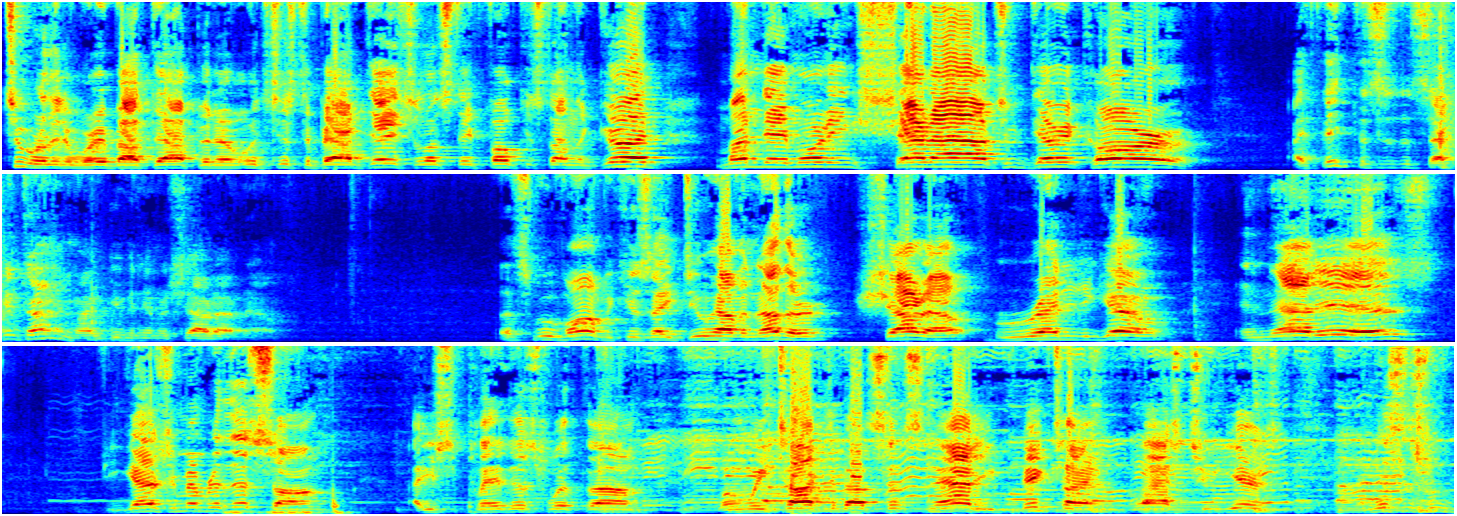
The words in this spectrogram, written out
Too early to worry about that, but it was just a bad day, so let's stay focused on the good. Monday morning, shout out to Derek Carr. I think this is the second time I've given him a shout out now. Let's move on because I do have another shout out ready to go, and that is if you guys remember this song, I used to play this with um, when we talked about Cincinnati big time last two years, and this is from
